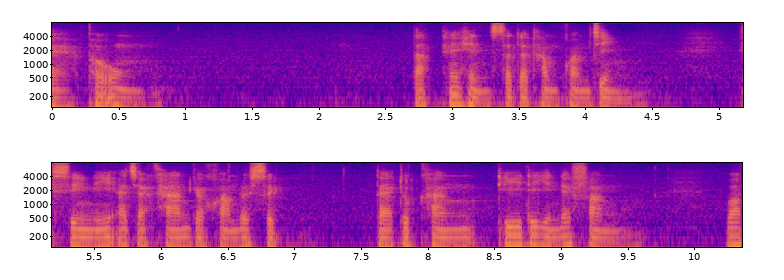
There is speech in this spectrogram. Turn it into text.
แต่พระองค์ตัดให้เห็นสัจธรรมความจริง สิ่งนี้อาจจะค้านกับความรู้สึก แต่ทุกครั้งที่ได้ยินได้ฟัง ว่า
